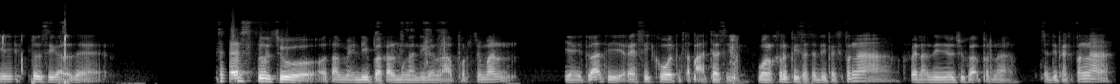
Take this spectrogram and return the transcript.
Itu sih kalau saya. Saya setuju Otamendi bakal menggantikan lapor. Cuman ya itu tadi resiko tetap ada sih. Walker bisa jadi back tengah Fernandinho juga pernah jadi back tengah.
